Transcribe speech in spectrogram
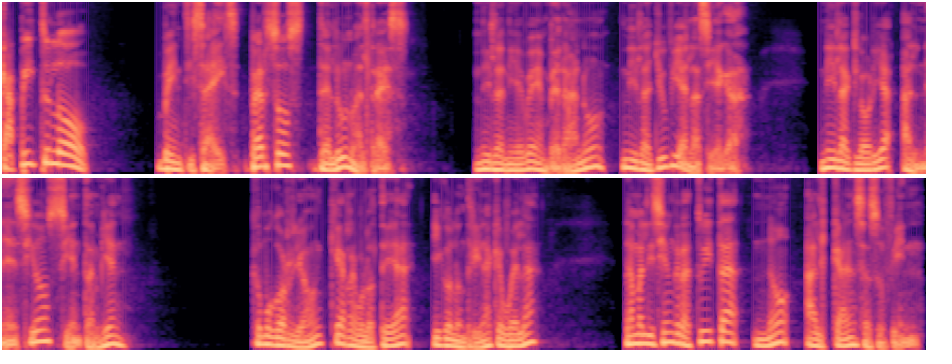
capítulo 26, versos del 1 al 3. Ni la nieve en verano, ni la lluvia en la siega, ni la gloria al necio sientan bien. Como gorrión que revolotea y golondrina que vuela, la maldición gratuita no alcanza su fin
